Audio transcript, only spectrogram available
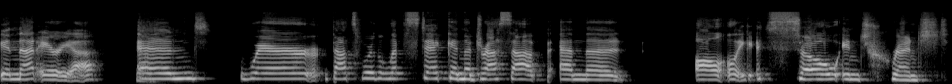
in that area. Yeah. And where that's where the lipstick and the dress up and the all like it's so entrenched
